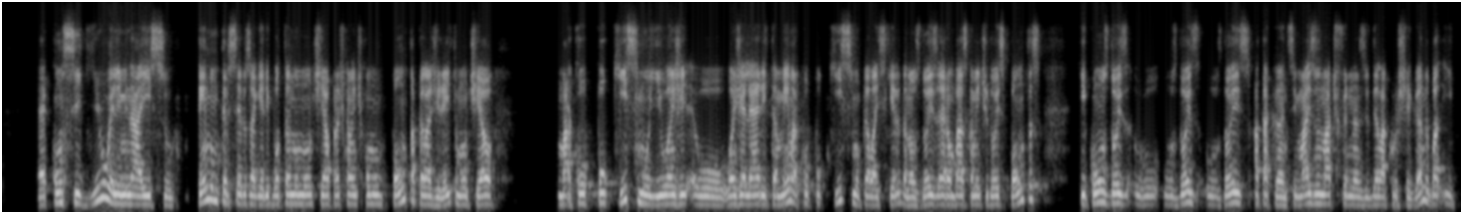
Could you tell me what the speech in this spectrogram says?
é, conseguiu eliminar isso, tendo um terceiro zagueiro e botando o Montiel praticamente como um ponta pela direita. O Montiel marcou pouquíssimo e o, Ange, o, também marcou pouquíssimo pela esquerda. Né? Os dois eram basicamente dois pontas que com os dois, os dois, os dois atacantes e mais o Nath Fernandes e o De La Cruz chegando,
